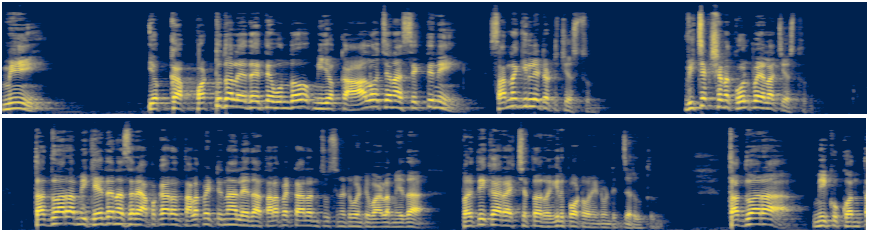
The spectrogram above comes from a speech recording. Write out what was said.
మీ యొక్క పట్టుదల ఏదైతే ఉందో మీ యొక్క ఆలోచన శక్తిని సన్నగిల్లేటట్టు చేస్తుంది. విచక్షణ కోల్పోయేలా చేస్తుంది. తద్వారా మీకు ఏదైనా సరే అపకారం తలపెట్టినా లేదా తలపెట్టాలని చూసినటువంటి వాళ్ళ మీద ప్రతీకారాచ్యతో రగిలిపోవటం అనేటువంటిది జరుగుతుంది. తద్వారా మీకు కొంత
